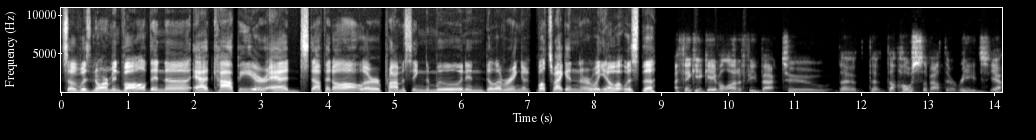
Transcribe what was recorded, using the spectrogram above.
So was Norm involved in uh, ad copy or ad stuff at all, or promising the moon and delivering a Volkswagen, or what? You know, what was the? I think he gave a lot of feedback to the the, the hosts about their reads. Yeah,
